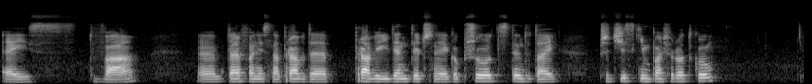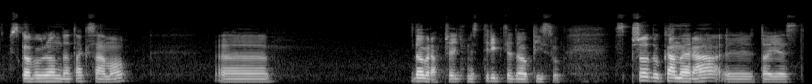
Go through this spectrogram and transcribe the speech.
Ace 2. E, Telefon jest naprawdę prawie identyczny, jego przód z tym tutaj przyciskiem po środku. Wszystko wygląda tak samo. E, Dobra, przejdźmy stricte do opisu. Z przodu kamera y, to jest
